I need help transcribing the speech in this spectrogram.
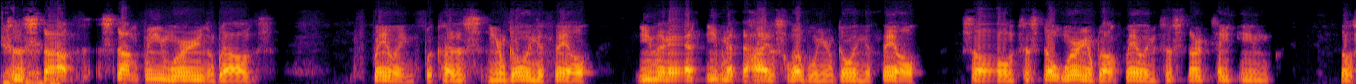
to stop stop being worried about failing because you're going to fail. Even at even at the highest level, you're going to fail. So just don't worry about failing. Just start taking those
